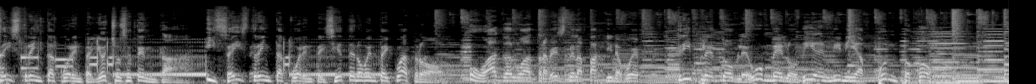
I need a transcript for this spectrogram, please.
630-4870 y 630-4794 o hágalo a través de la página web www.melodiaenlinea.com.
